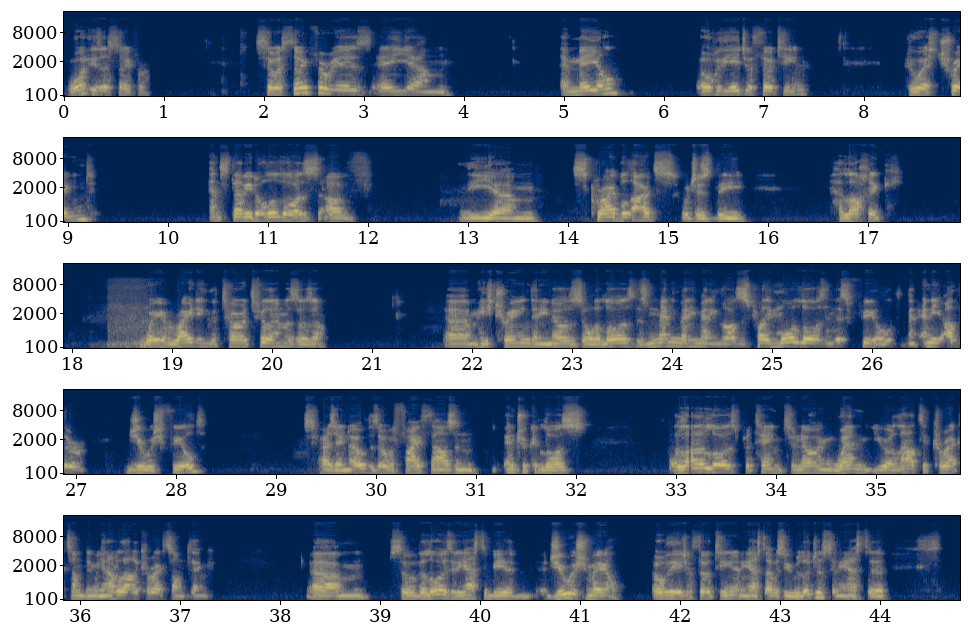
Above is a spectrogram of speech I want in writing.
What is a Sofer? So a Sofer is a um, a male over the age of 13 who has trained and studied all the laws of the um, scribal arts, which is the halachic way of writing the Torah, Tefillin, and Mezuzah. Um, he's trained and he knows all the laws. There's many, many, many laws. There's probably more laws in this field than any other Jewish field. As far as I know, there's over 5,000 intricate laws. A lot of laws pertain to knowing when you're allowed to correct something, when you're not allowed to correct something. Um, so the law is that he has to be a Jewish male over the age of 13, and he has to obviously be religious, and he has to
